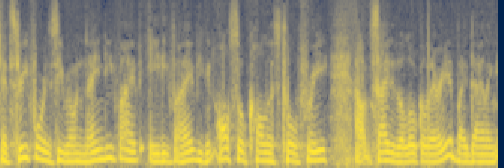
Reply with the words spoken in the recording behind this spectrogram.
That's 340-9585. You can also call us toll free outside of the local area by dialing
